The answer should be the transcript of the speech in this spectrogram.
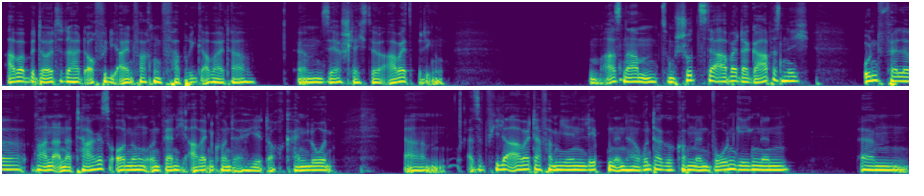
aber bedeutete halt auch für die einfachen Fabrikarbeiter ähm, sehr schlechte Arbeitsbedingungen. Maßnahmen zum Schutz der Arbeiter gab es nicht. Unfälle waren an der Tagesordnung und wer nicht arbeiten konnte, erhielt auch keinen Lohn. Ähm, also viele Arbeiterfamilien lebten in heruntergekommenen Wohngegenden. Ähm,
